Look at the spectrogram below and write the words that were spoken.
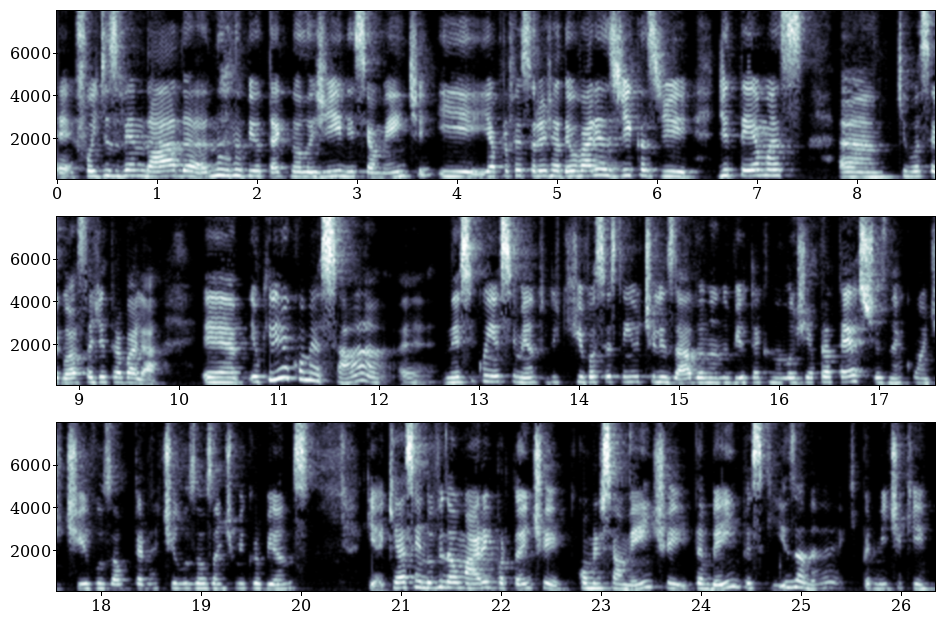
é, foi desvendada na biotecnologia inicialmente e, e, a professora já deu várias dicas de, de temas uh, que você gosta de trabalhar. É, eu queria começar é, nesse conhecimento de que vocês têm utilizado a nanobiotecnologia para testes, né, com aditivos alternativos aos antimicrobianos, que, que, é sem dúvida uma área importante comercialmente e também em pesquisa, né, que permite que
